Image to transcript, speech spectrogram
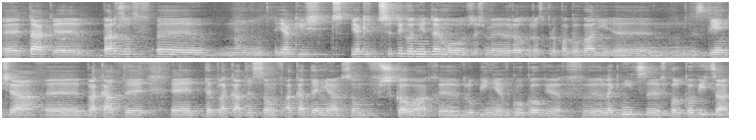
E, Tak, e, bardzo w, mm, jakieś, jakieś trzy tygodnie temu żeśmy ro, rozpropagowali e, zdjęcia, plakaty. Te plakaty są w akademiach, są w szkołach, w Lubinie, w Głogowie, w Legnicy, w Polkowicach.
